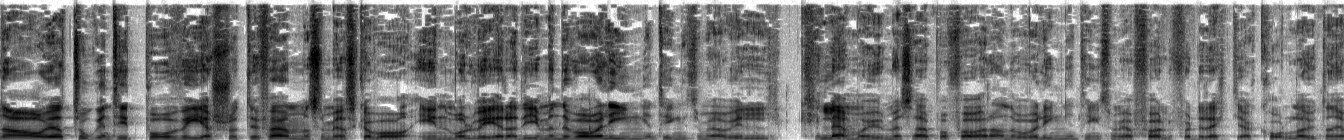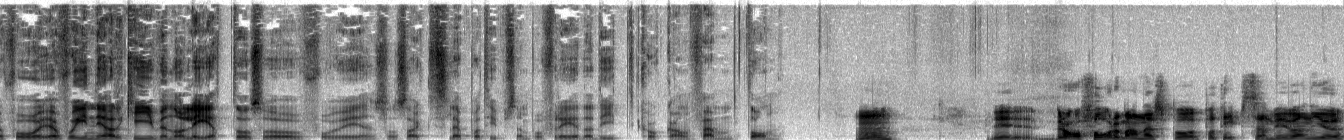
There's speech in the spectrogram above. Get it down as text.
no, jag tog en titt på V75 som jag ska vara involverad i, men det var väl ingenting som jag vill klämma ur mig så här på förhand. Det var väl ingenting som jag föll för direkt jag kollade, utan jag får, jag får in i arkiven och leta och så får vi som sagt släppa tipsen på fredag dit klockan 15. Mm. Det är bra form annars på, på tipsen. Vi vann ju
